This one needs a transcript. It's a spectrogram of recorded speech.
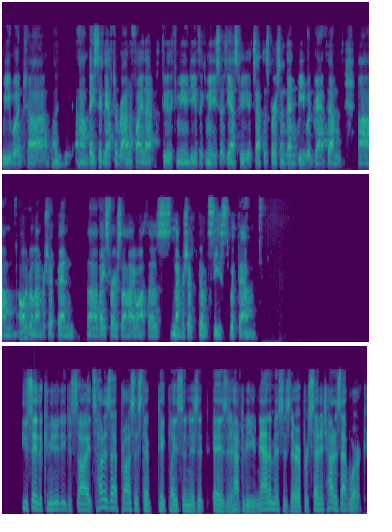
we would uh, um, basically have to ratify that through the community. If the community says, yes, we accept this person, then we would grant them um, Alderville membership and uh, vice versa, Hiawatha's membership that would cease with them you say the community decides how does that process t- take place? And is it is it have to be unanimous? Is there a percentage? How does that work?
